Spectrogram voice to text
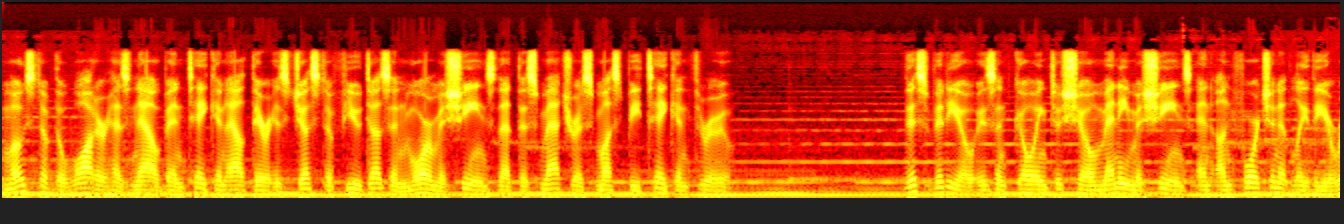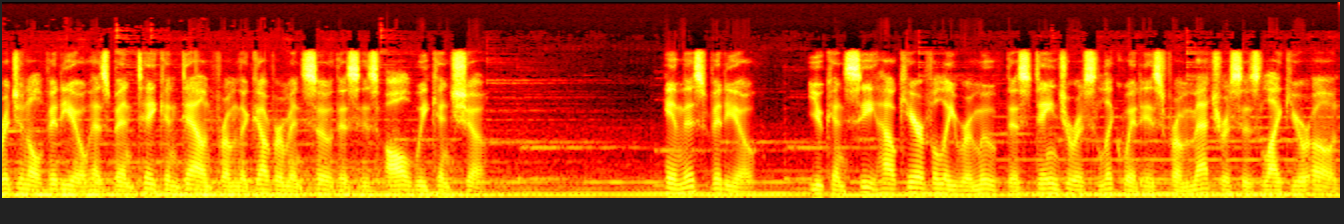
Most of the water has now been taken out there is just a few dozen more machines that this mattress must be taken through. This video isn't going to show many machines and unfortunately the original video has been taken down from the government so this is all we can show. In this video, you can see how carefully removed this dangerous liquid is from mattresses like your own.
